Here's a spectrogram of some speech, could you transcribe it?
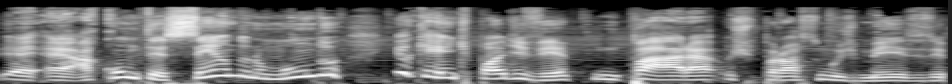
é, é, acontecendo no mundo e o que a gente gente pode ver para os próximos meses e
